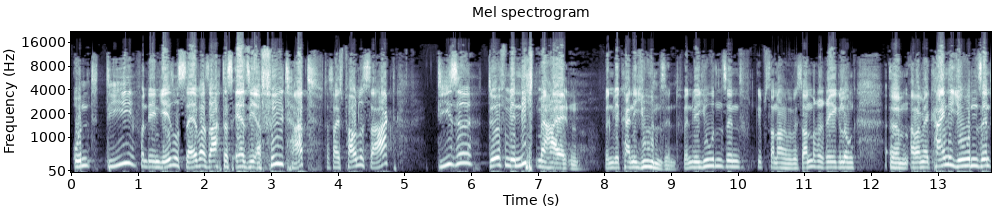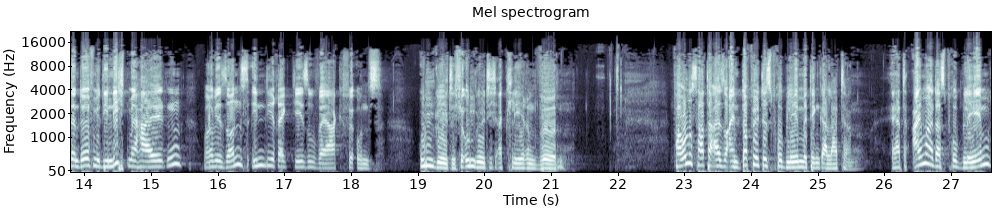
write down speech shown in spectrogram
Und die, von denen Jesus selber sagt, dass er sie erfüllt hat, das heißt, Paulus sagt, diese dürfen wir nicht mehr halten, wenn wir keine Juden sind. Wenn wir Juden sind, gibt's dann noch eine besondere Regelung. Ähm, aber wenn wir keine Juden sind, dann dürfen wir die nicht mehr halten, weil wir sonst indirekt Jesu Werk für uns ungültig, für ungültig erklären würden. Paulus hatte also ein doppeltes Problem mit den Galatern. Er hatte einmal das Problem,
